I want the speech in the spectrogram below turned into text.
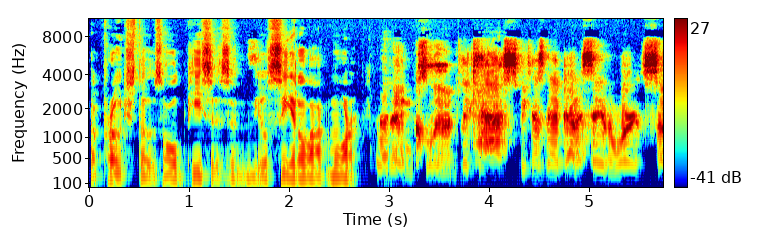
approach those old pieces, and you'll see it a lot more. I'm going to include the cast because they've got to say the words. So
